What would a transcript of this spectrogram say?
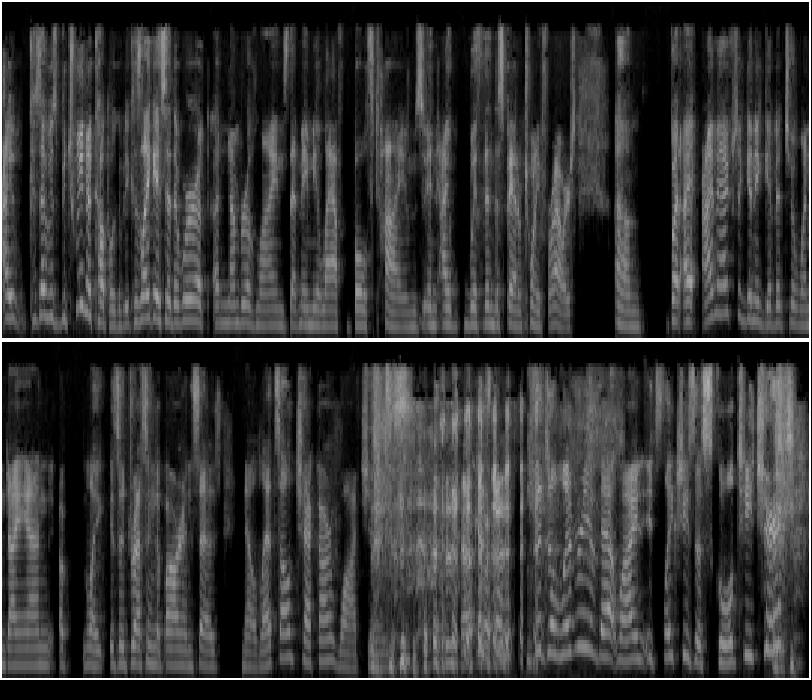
I because I was between a couple because like I said there were a, a number of lines that made me laugh both times and I within the span of 24 hours. Um but I I'm actually going to give it to when Diane uh, like is addressing the bar and says, "Now let's all check our watches." the, the delivery of that line it's like she's a school teacher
